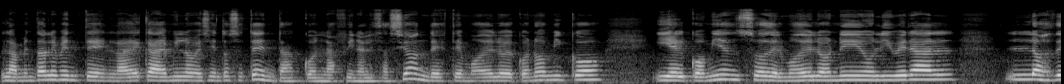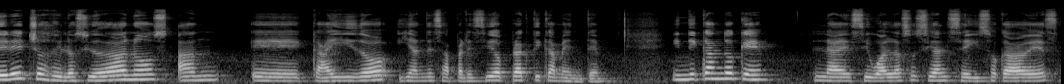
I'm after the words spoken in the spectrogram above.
lamentablemente en la década de 1970, con la finalización de este modelo económico y el comienzo del modelo neoliberal, los derechos de los ciudadanos han eh, caído y han desaparecido prácticamente, indicando que la desigualdad social se hizo cada vez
